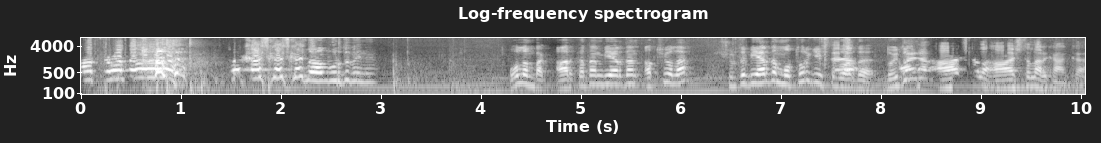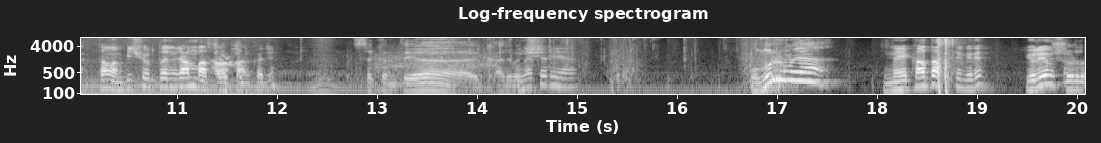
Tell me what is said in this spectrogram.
Tamam tamam tamam. kaç kaç kaç. Lan vurdu beni. Oğlum bak arkadan bir yerden atıyorlar. Şurada bir yerde motor geçti bu arada. Duydun Aynen mu? ağaçtalar, ağaçtalar kanka. Tamam bir şuradan cam basacağım Tamam. kankacığım. Sıkıntı yok. Hadi Bu bakayım. nedir ya? Olur mu ya? MK da attı biri. Görüyor musun? Şurada.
